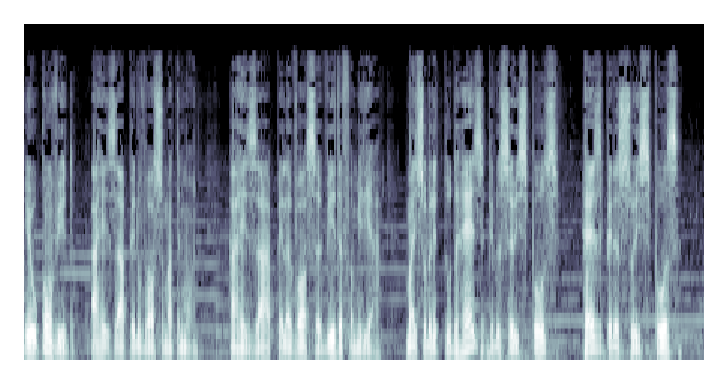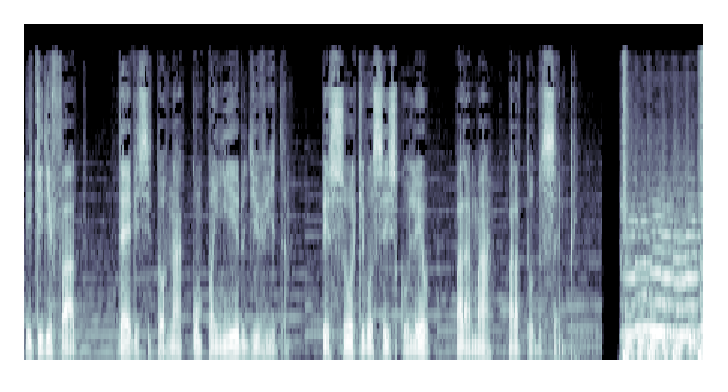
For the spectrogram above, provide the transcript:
eu o convido a rezar pelo vosso matrimônio a rezar pela vossa vida familiar. Mas, sobretudo, reze pelo seu esposo, reze pela sua esposa e que, de fato, deve se tornar companheiro de vida, pessoa que você escolheu para amar para todo sempre. Que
